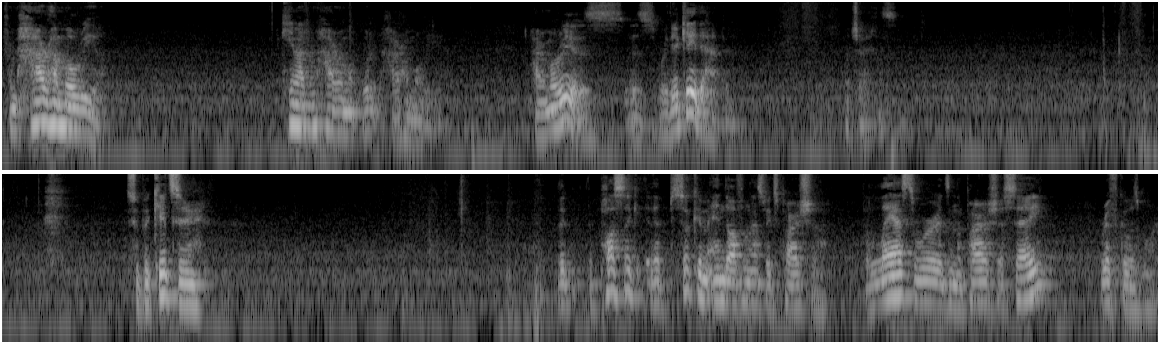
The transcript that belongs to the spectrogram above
From Har HaMoriah. Came out from Har HaMoriah. Har Moria is, is where the Akedah happened. What shaykhs? So Bekitzer, the the pasuk, the psukim end off in last week's parsha. The last words in the parsha say, Rivka was born.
